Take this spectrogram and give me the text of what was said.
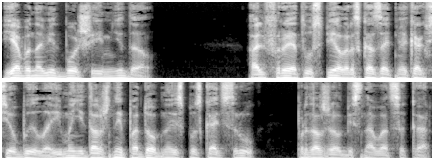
я бы на вид больше им не дал. Альфред успел рассказать мне, как все было, и мы не должны подобное испускать с рук, продолжал бесноваться Карл.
